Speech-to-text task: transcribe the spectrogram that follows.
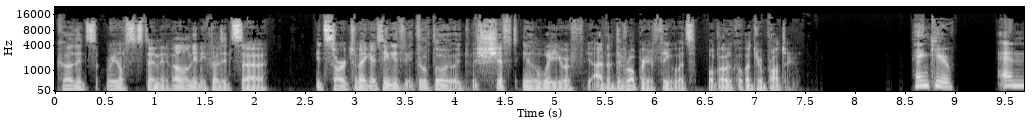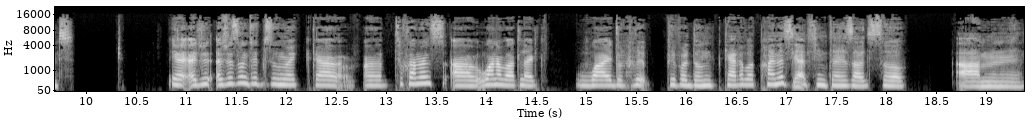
because it's a real system, it's not only because it's a, it's hard to make, I think it, it will do a shift in the way you're, as a developer, you think about, about, about your project. Thank you. And yeah, I just, I just wanted to make uh, uh, two comments. Uh, one about like why do people don't care about privacy? I think there is also, um,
